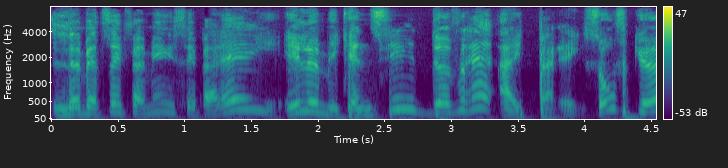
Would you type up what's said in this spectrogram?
le médecin de famille, c'est pareil, et le mécanicien devrait être pareil. Sauf que,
